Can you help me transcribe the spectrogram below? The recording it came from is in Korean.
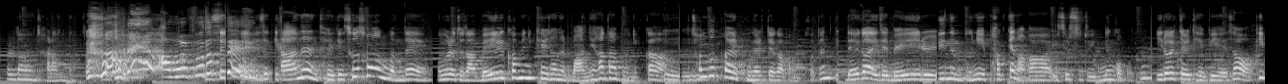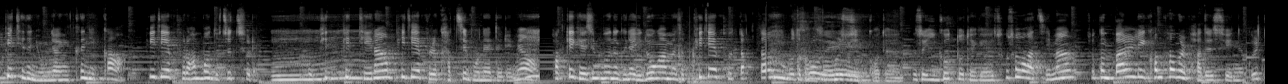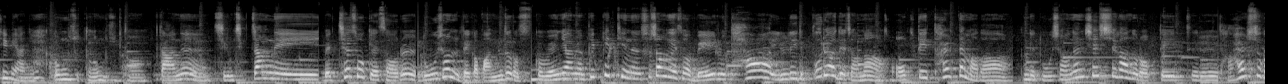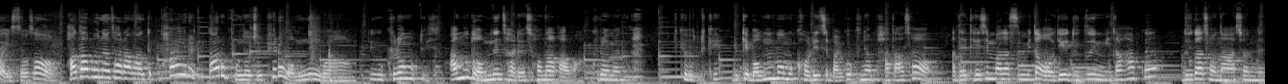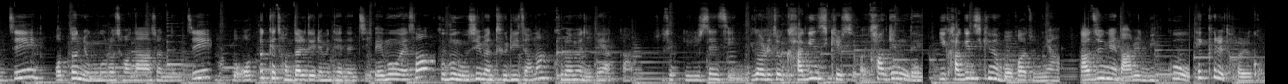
헐다운 잘한다. 아, 뭘이 새끼, 이 새끼. 나는 되게 소소한 건데 아무래도 나 메일 커뮤니케이션을 많이 하다 보니까 음. 첨부 파일 보낼 때가 많거든. 내가 이제 메일을 드리는 분이 밖에 나가 있을 수도 있는 거거든. 이럴 때를 대비해서 PPT는 용량이 크니까 PDF로 한 번 더 추출해. 음. PPT랑 PDF를 같이 보내드리면 밖에 계신 분은 그냥 이동하면서 PDF 딱 다운로드 받아서. 볼 수 있거든. 그래서 이것도 되게 소소하지만 조금 빨리 컨펌을 받을 수 있는 꿀팁이 아닐까. 너무 좋다, 너무 좋다. 나는 지금 직장 내의 매체소 개설을 노션을 내가 만들었어. 그러니까 왜냐하면 PPT는 수정해서 메일로 다 일일이 뿌려야 되잖아. 업데이트 할 때마다. 근데 노션은 실시간으로 업데이트를 다 할 수가 있어서 받아보는 사람한테 파일을 따로 보내줄 필요가 없는 거야. 그리고 그런 것도 있어. 아무도 없는 자리에 전화가 와. 그러면 어떻게 어떻게 이렇게 머뭇머뭇 거리지 말고 그냥 받아서 아, 네 대신 받았습니다. 어디에 누구입니다 하고 누가 전화하셨는지 어떤 용무로 전화하셨는지 뭐 어떻게 전달드리면 되는지 메모해서 그분 오시면 드리잖아. 그러면 이게 약간 저 새끼 일센스 있네. 이거를 좀 각인시킬 수가 있어. 각인데. 이 각인시키면 뭐가 좋냐? 나중에 나를 믿고 태클을 덜 거.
